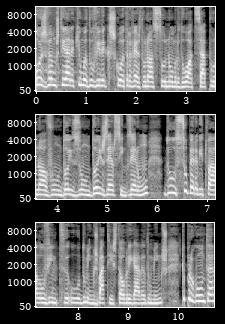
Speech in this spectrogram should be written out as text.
Hoje vamos tirar aqui uma dúvida que chegou através do nosso número do WhatsApp, o 912120501, do super habitual ouvinte, o Domingos Batista. Obrigada, Domingos, que pergunta:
